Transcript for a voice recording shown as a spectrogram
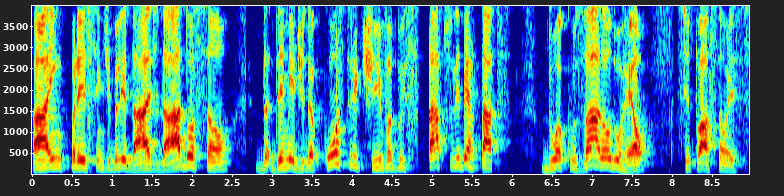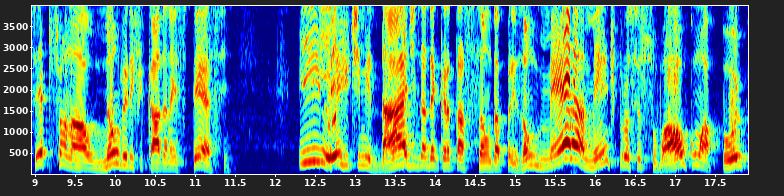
a imprescindibilidade da adoção de medida constritiva do status libertatis do acusado ou do réu, situação excepcional não verificada na espécie, e legitimidade da decretação da prisão meramente processual com apoio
